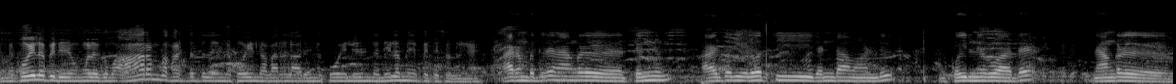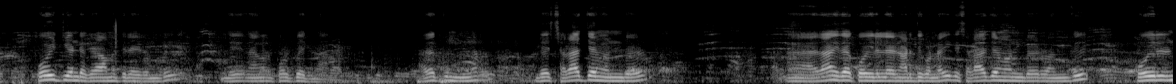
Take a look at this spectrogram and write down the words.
இந்த கோயிலை பற்றி உங்களுக்கு ஆரம்ப கட்டத்தில் இந்த கோயிலில் வரலாறு இந்த கோயில் இந்த நிலைமையை பற்றி சொல்லுங்கள் ஆரம்பத்தில் நாங்கள் தென் ஆயிரத்தி தொள்ளாயிரத்தி எழுபத்தி ரெண்டாம் ஆண்டு கோயில் நிர்வாகத்தை நாங்கள் போயிட்டி என்ற கிராமத்தில் இருந்து இந்த நாங்கள் பொறுப்பேற்றினாங்க. அதற்கு முன்னர் இந்த சடாச்சரம் என்பவர் அதான் தான் இதை கோயிலில் நடத்தி கொண்டார். இது சடாச்சரம் என்பவர் வந்து கோயிலின்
